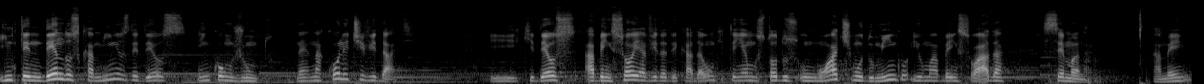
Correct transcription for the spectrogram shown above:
entendendo os caminhos de Deus em conjunto, né, na coletividade. E que Deus abençoe a vida de cada um, que tenhamos todos um ótimo domingo e uma abençoada semana. Amém.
